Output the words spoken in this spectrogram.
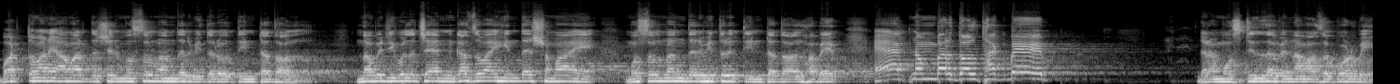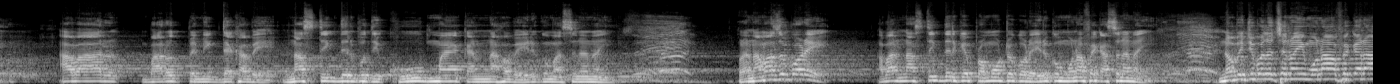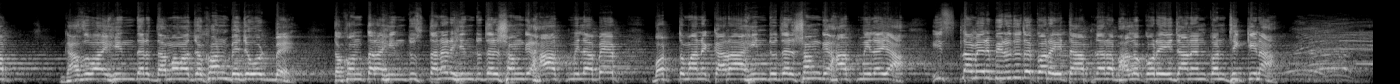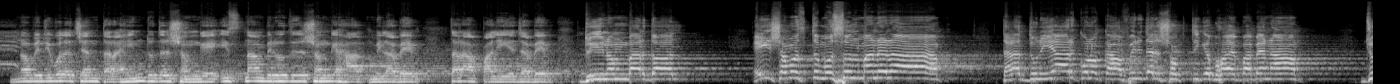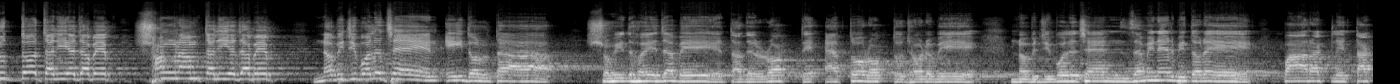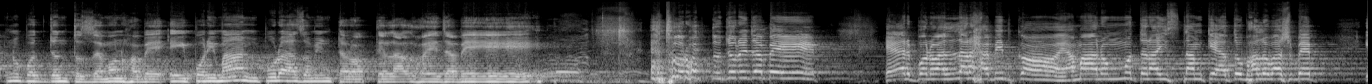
বর্তমানে আমার দেশের মুসলমানদের ভিতরেও তিনটা দল। নবীজি বলেছেন, গাজওয়াই হিন্দের সময় মুসলমানদের ভিতরে তিনটা দল হবে। এক নম্বর দল থাকবে যারা মসজিদে যাবে, নামাজও পড়বে, আবার ভারত প্রেমিক দেখাবে, নাস্তিকদের প্রতি খুব মায়া কান্না হবে, এরকম আছে না নাই? ওরা নামাজও পড়ে, আবার নাস্তিকদেরকে প্রমোটও করে, এরকম মুনাফেক আছে না নাই? নবীজি বলেছেন, ওই মুনাফেকেরা গাজওয়াই হিন্দের দামামা যখন বেজে উঠবে তখন তারা হিন্দুস্তানের হিন্দুদের সঙ্গে হাত মিলাবে। বর্তমানে কারা হিন্দুদের সঙ্গে হাত মিলাইয়া ইসলামের বিরোধিতা করে, এটা আপনারা ভালো করেই জানেন, কোন ঠিক কিনা? নবীজি বলেছেন, তারা হিন্দুদের সঙ্গে, ইসলাম বিরোধীদের সঙ্গে হাত মিলাবে, তারা পালিয়ে যাবে। দুই নম্বর দল, এই সমস্ত মুসলমানেরা, তারা দুনিয়ার কোনো কাফিরদের শক্তিকে ভয় পাবে না। যুদ্ধ চালিয়ে যাবে, সংগ্রাম চালিয়ে যাবে। নবীজি বলেছেন, এই দলটা শহীদ হয়ে যাবে, তাদের রক্তে এত রক্ত ঝরবে। নবীজি বলেছেন, জমিনের ভিতরে পা রাখলে টাকনু পর্যন্ত যেমন হবে, এই পরিমাণ পুরা জমিনটা রক্তে লাল হয়ে যাবে। এত রক্ত ঝরে যাবে। এরপর আল্লাহর হাবিব কয়, আমার উম্মতরা ইসলামকে এত ভালোবাসবে,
